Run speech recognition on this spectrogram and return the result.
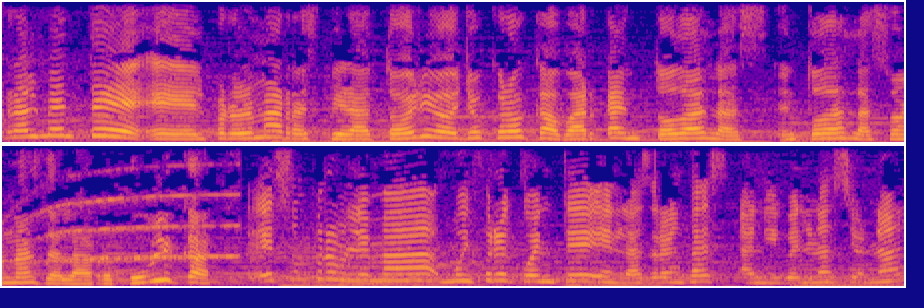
Realmente eh, el problema respiratorio yo creo que abarca en todas las en todas las zonas de la República. Es un problema muy frecuente en las granjas a nivel nacional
